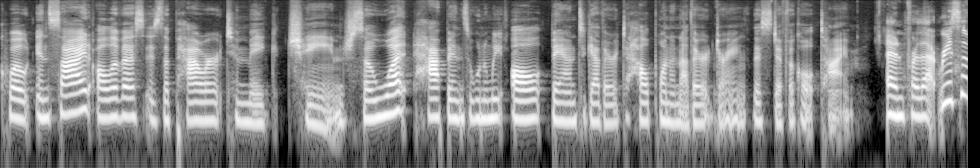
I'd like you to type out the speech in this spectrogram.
quote, inside all of us is the power to make change. So, what happens when we all band together to help one another during this difficult time? And for that reason,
